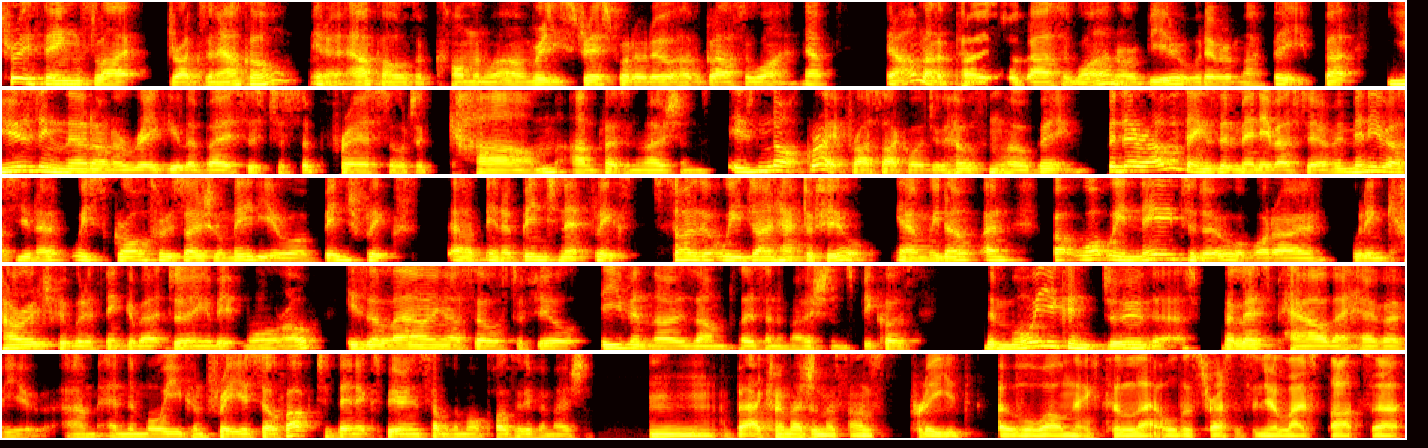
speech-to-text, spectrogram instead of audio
through things like drugs and alcohol. You know, alcohol is a common one. I'm really stressed. What do I do? I'll have a glass of wine. Now, you know, I'm not opposed to a glass of wine or a beer or whatever it might be, but using that on a regular basis to suppress or to calm unpleasant emotions is not great for our psychological health and well-being. But there are other things that many of us do. I mean, many of us, you know, we scroll through social media or binge flicks uh, you know binge netflix so that we don't have to feel and we don't and but what we need to do or what i would encourage people to think about doing a bit more of is allowing ourselves to feel even those unpleasant emotions because the more you can do that the less power they have over you um, and the more you can free yourself up to then experience some of the more positive emotions. Mm, but i can imagine that sounds pretty overwhelming to let all the stresses in your life start to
